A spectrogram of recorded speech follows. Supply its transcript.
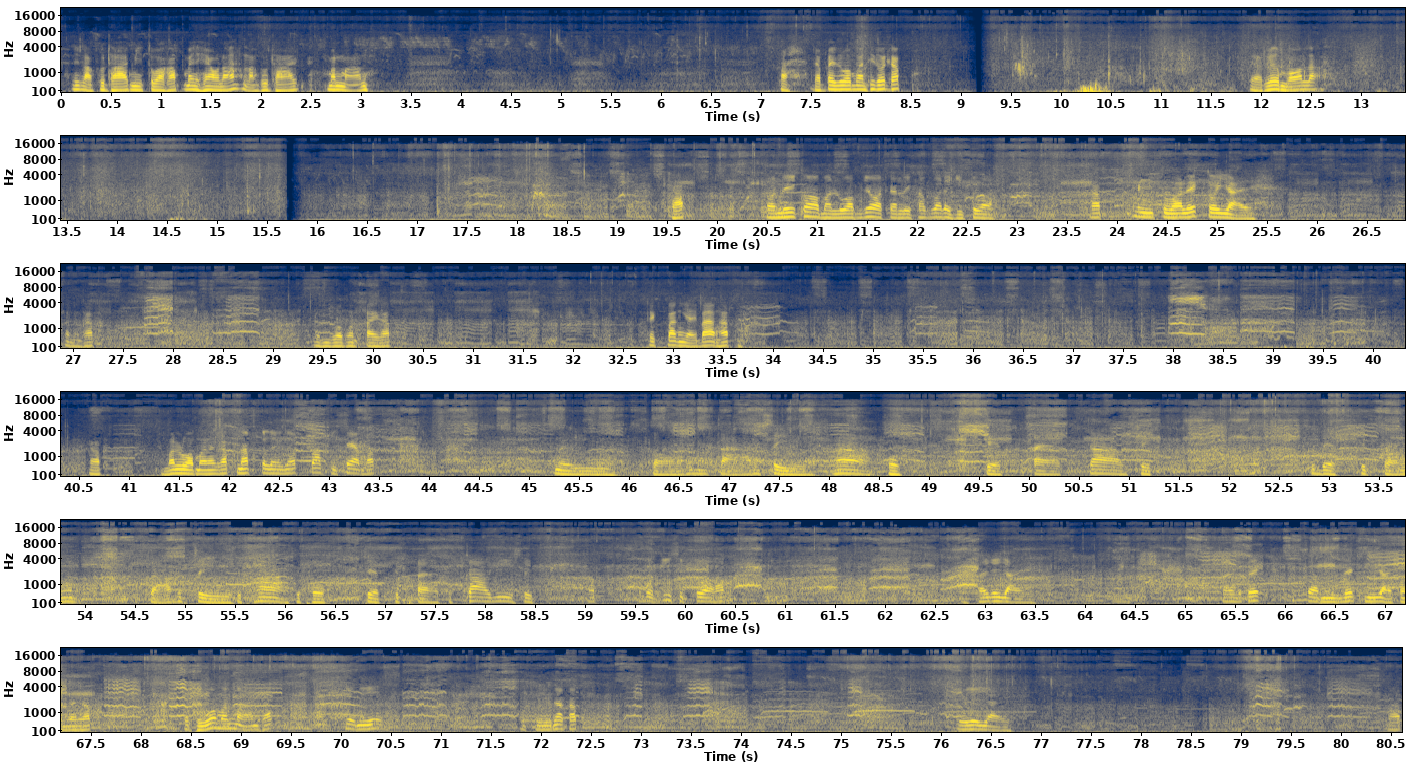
นนี้หลังสุดท้ายมีตัวครับ ไม่แฮวนะ หลังสุดท้ายมันหมานไปเดี๋ยวไปรวมกันที่รถครับเดี๋ยวเริ่มร้อนแล้วครับ ตอนนี้ก็มารวมยอดกันเลยครับว่าได้กี่ตัว ครับ มีตัวเล็กตัวใหญ่นะครับ รวมรวมๆกันไปครับเล็กบ้างใหญ่บ้างครับครับมารวมมานะครับ นับกันเลยครับว่ากี่แต้มครับหนึ่งสองสามสี่ห้าหกเจ็ดแปดเก้าสิบสิบเอ็ดสิบสองสามสิบสี่สิบห้าสิบหกเจ็ดสิบแปดสิบเก้ายี่สิบ ครับทั้งหมดยี่สิบตัวครับ ใช้ใหญ่ๆใช้เล็กก็มีเล็กมีใหญ่คนนะครับก็ถือว่ามันหมานครับเรื่องนี้โอเคนะครับตัวใหญ่ๆครับ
